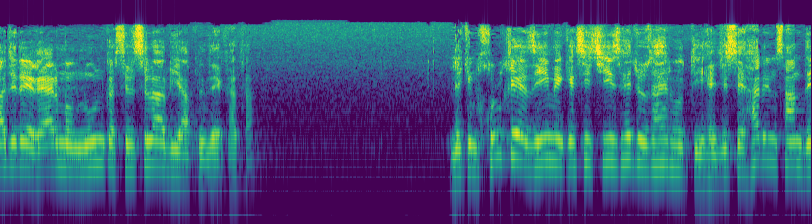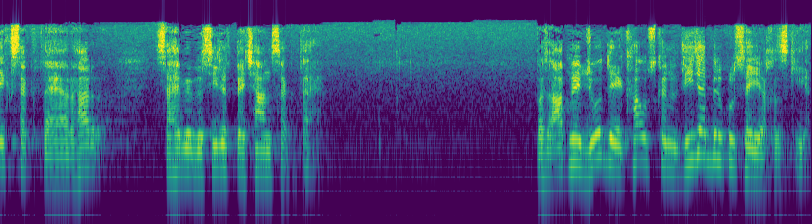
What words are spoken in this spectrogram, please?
अजर गैर ममनून का सिलसिला भी आपने देखा था। लेकिन खुल्क अजीम एक ऐसी चीज़ है जो ज़ाहिर होती है, जिसे हर इंसान देख सकता है और हर साहिब बसीरत पहचान सकता है। बस आपने जो देखा, उसका नतीजा बिल्कुल सही अखज किया।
